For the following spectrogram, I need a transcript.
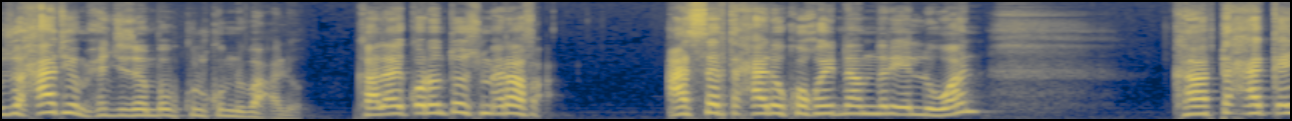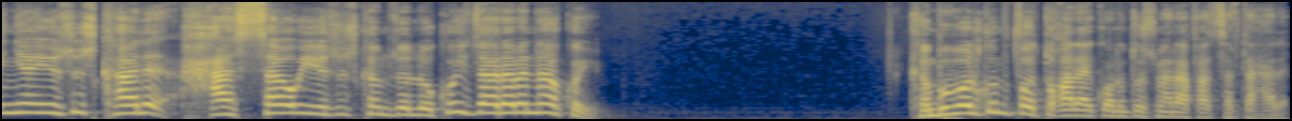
ብዙሓት እዮም ሕጂ ዘንበብኩልኩም ንባዕሉ ካልኣይ ቆሮንቶስ ምዕራፍ ዓሰርተ ሓደ እኮ ኮይድና ንርእየሉ እዋን ካብቲ ሓቀኛ የሱስ ካልእ ሓሳዊ የሱስ ከም ዘሎ እኮ ይዛረበና እኮ እዩ ከምብበልኩም ፈቱ ካልኣይ ቆሮንቶስ ምዕራፍ ዓሰርተ ሓደ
